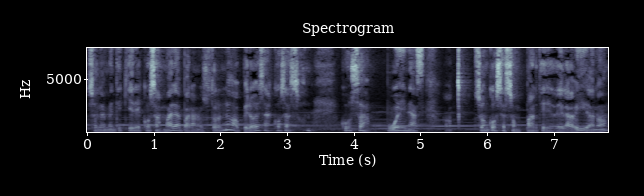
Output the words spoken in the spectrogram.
solamente quiere cosas malas para nosotros. No, pero esas cosas son cosas buenas, son cosas, son parte de la vida, ¿no?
